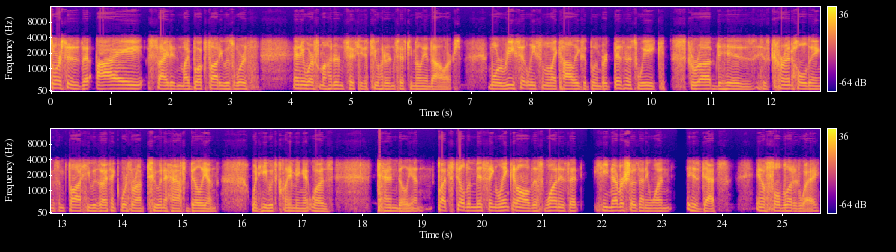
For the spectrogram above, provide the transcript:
Sources that I cited in my book thought he was worth anywhere from 150 to 250 million dollars. More recently, some of my colleagues at Bloomberg Business Week scrubbed his his current holdings and thought he was, I think, worth around two and a half billion, when he was claiming it was 10 billion. But still, the missing link in all of this one is that he never shows anyone his debts in a full blooded way.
